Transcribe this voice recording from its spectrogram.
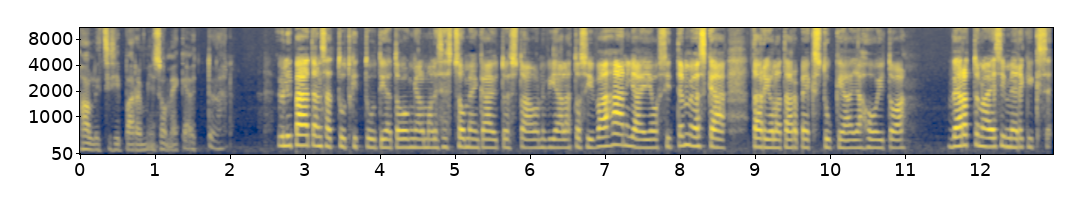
hallitsisi paremmin somekäyttöään? ylipäätänsä tutkittua tietoa ongelmallisesta somen käytöstä on vielä tosi vähän ja ei ole sitten myöskään tarjolla tarpeeksi tukea ja hoitoa. Verrattuna esimerkiksi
